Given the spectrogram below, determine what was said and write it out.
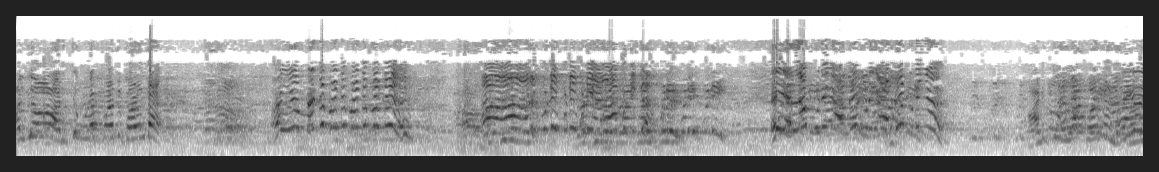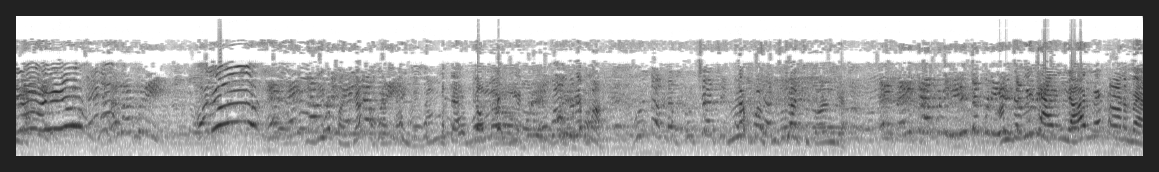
ஐயோ அடுத்து உள்ள போறது குழந்தை ஐயோ பெட்டு பெட்டு பெட்டு பெட்டு ஏய் எல்லாம் பிடிங்க அப்படியே பிடிங்க அப்படியே பிடிங்க அடுத்து உள்ள போறது அந்த குழந்தை ஐயோ இருப்பா, ஏப்பா கத்துறீங்க? கம்முட்டா, கம்முட்டா. உள்ளப்பா. உள்ளப்பா, குழந்தைய. அந்த வீட்டு ஆளுங்க யாருமே காணுமே.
